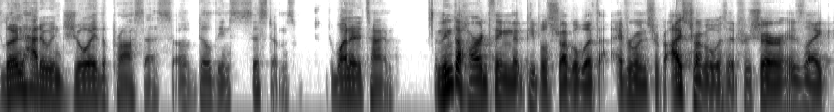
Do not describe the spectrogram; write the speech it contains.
learn how to enjoy the process of building systems one at a time. I think the hard thing that people struggle with, everyone struggle, I struggle with it for sure, is like,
